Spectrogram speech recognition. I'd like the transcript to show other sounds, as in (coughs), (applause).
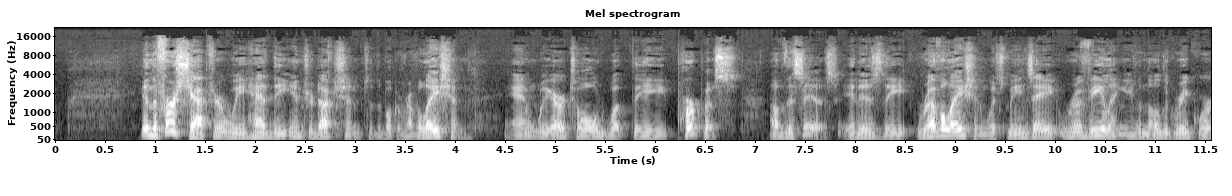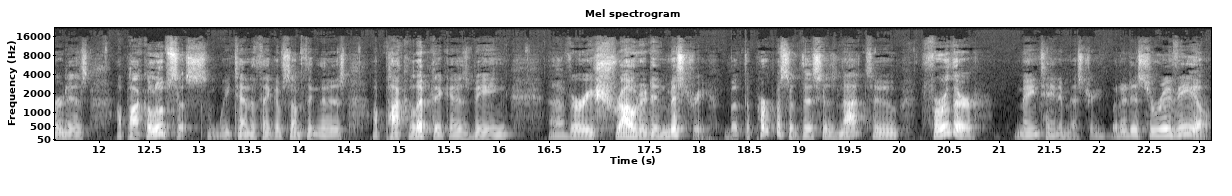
In the first chapter, we had the introduction to the book of Revelation, and we are told what the purpose of this is. It is the revelation, which means a revealing, even though the Greek word is apocalypsis. We tend to think of something that is apocalyptic as being uh, very shrouded in mystery. But the purpose of this is not to further maintain a mystery, but it is to reveal.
